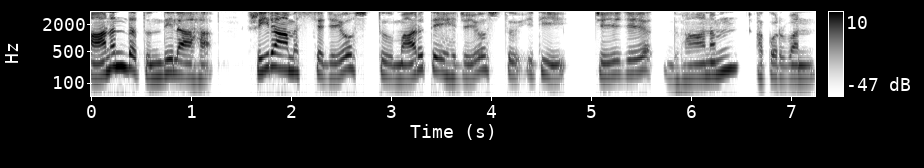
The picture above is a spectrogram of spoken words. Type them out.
आनन्दतुन्दिलाः। श्रीरामस्य जयोस्तु मारुतेः जयोस्तु इति जयजयध्वानम् अकुर्वन्।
